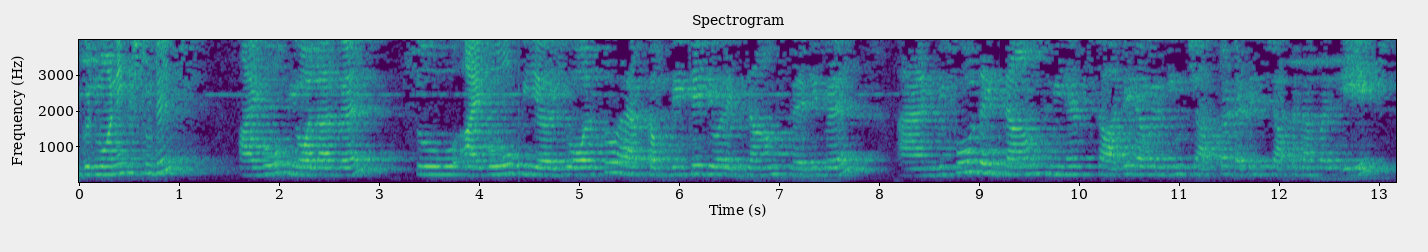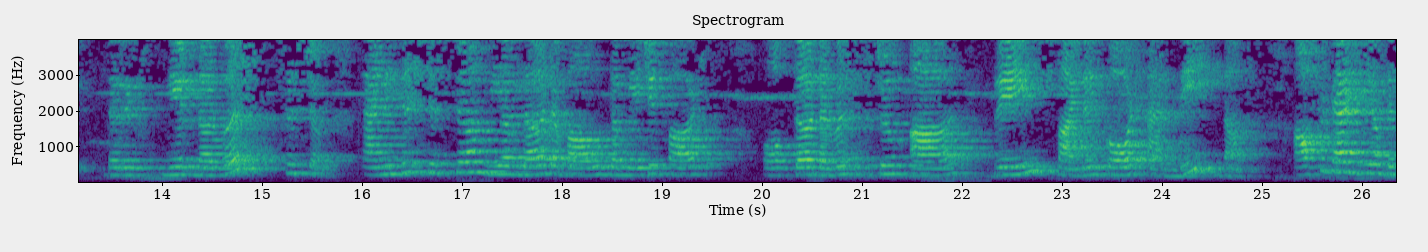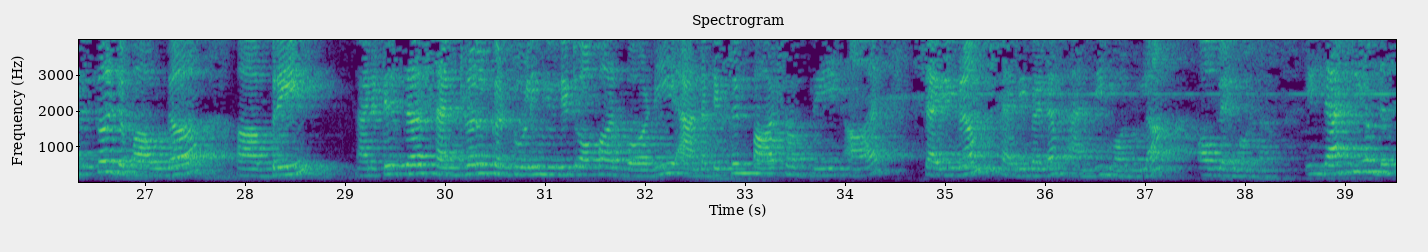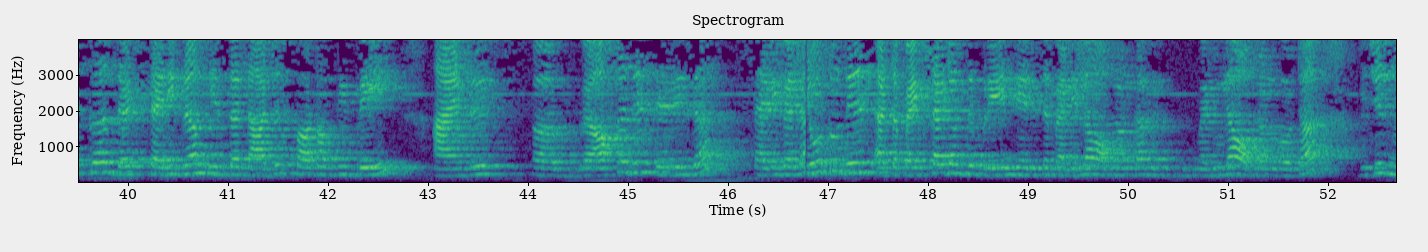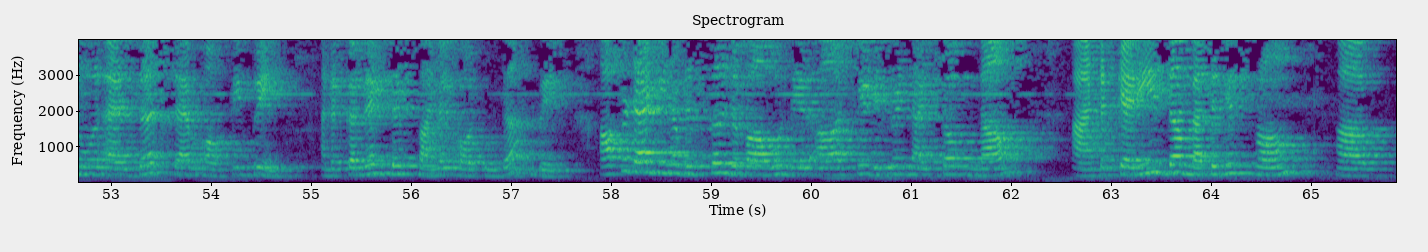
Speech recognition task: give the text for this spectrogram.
Good morning students. I hope you all are well. So I hope you also have completed your exams very well. And before the exams we have started our new chapter that is chapter number 8 the nervous system. And in this system we have learned about the major parts of the nervous system are brain, spinal cord and the nerves. After that we have discussed about the uh, brain and it is the central controlling unit of our body and the different parts of brain are cerebrum, cerebellum and the medulla oblongata. In that we have discussed that cerebrum is the largest part of the brain and uh, after this there is a cerebellum. Below to this at the back side of the brain there is a medulla oblongata, medulla oblongata which is known as the stem of the brain and it connects the spinal cord to the brain. After that we have discussed about there are three different types of nerves and it carries the messages from uh,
